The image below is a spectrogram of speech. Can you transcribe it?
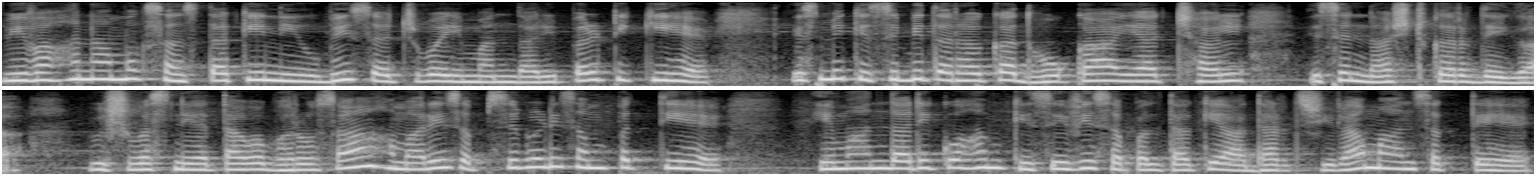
विवाह नामक संस्था की नींव भी सच व ईमानदारी पर टिकी है। इसमें किसी भी तरह का धोखा या छल इसे नष्ट कर देगा। विश्वसनीयता व भरोसा हमारी सबसे बड़ी संपत्ति है। ईमानदारी को हम किसी भी सफलता की आधारशिला मान सकते हैं।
